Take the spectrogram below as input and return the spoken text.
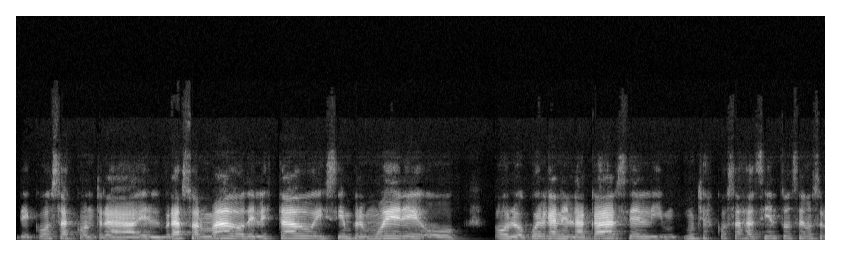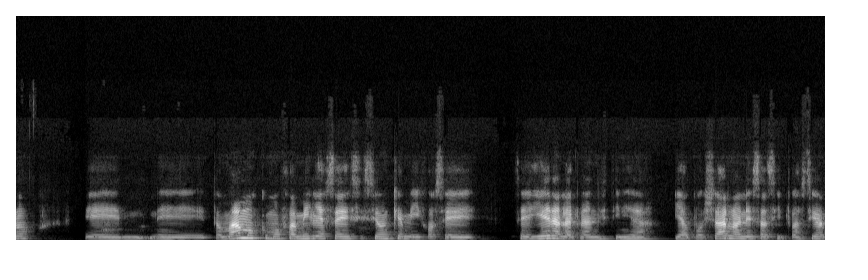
de cosas contra el brazo armado del Estado y siempre muere o, o lo cuelgan en la cárcel y muchas cosas así. Entonces nosotros eh, eh, tomamos como familia esa decisión que mi hijo se, se diera a la clandestinidad e apoiá-lo nessa situação.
